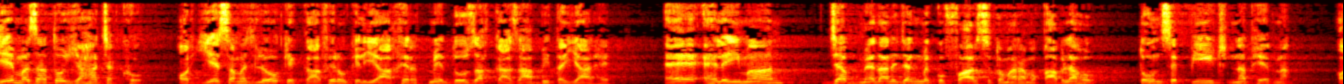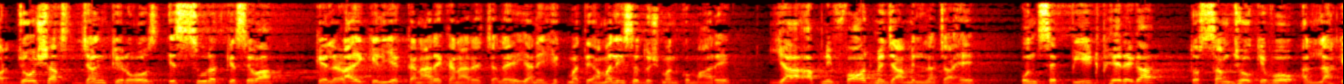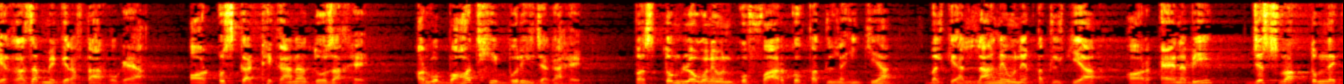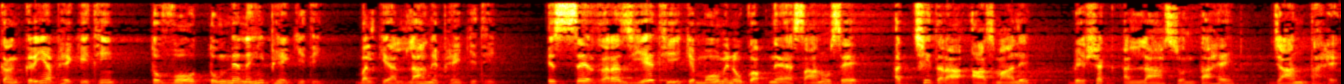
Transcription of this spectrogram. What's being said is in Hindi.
ये मजा तो यहां चखो और ये समझ लो कि काफिरों के लिए आखिरत में दोजख का अजाब भी तैयार है ए अहले ईमान जब मैदान जंग में कुफ्फार से तुम्हारा मुकाबला हो तो उनसे पीठ न फेरना और जो शख्स जंग के रोज इस सूरत के सिवा के लड़ाई के लिए किनारे किनारे चले, यानी हिकमत अमली से दुश्मन को मारे, या अपनी फौज में जा मिलना चाहे, उनसे पीठ फेरेगा तो समझो कि वो अल्लाह के गजब में गिरफ़्तार हो गया। और उसका ठिकाना दोजख है, और वो बहुत ही बुरी जगह है। बस तुम लोगों ने उन कुफ्फार को कत्ल नहीं किया, बल्कि अल्लाह ने उन्हें कत्ल किया। और ए नबी, जिस वक्त तुमने कंकरियाँ फेंकी थीं तो वो तुमने नहीं फेंकी थी बल्कि अल्लाह ने फेंकी थी इससे गरज ये थी कि मोमिनों को अपने एहसानों से अच्छी तरह आजमा ले बेशक अल्लाह सुनता है जानता है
